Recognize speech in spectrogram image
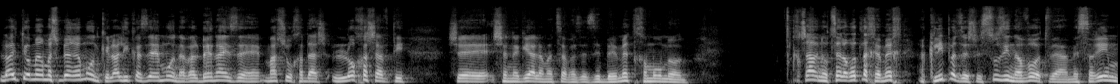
לא הייתי אומר משבר אמון, כי לא היה לי כזה אמון, אבל בעיניי זה משהו חדש, לא חשבתי ש... שנגיע למצב הזה, זה באמת חמור מאוד. עכשיו אני רוצה להראות לכם איך הקליפ הזה של סוזי נבות והמסרים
